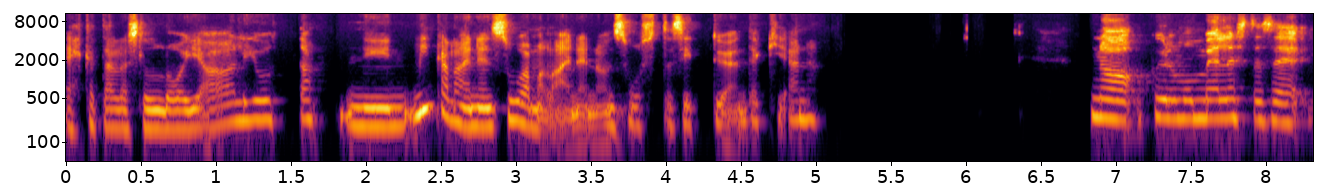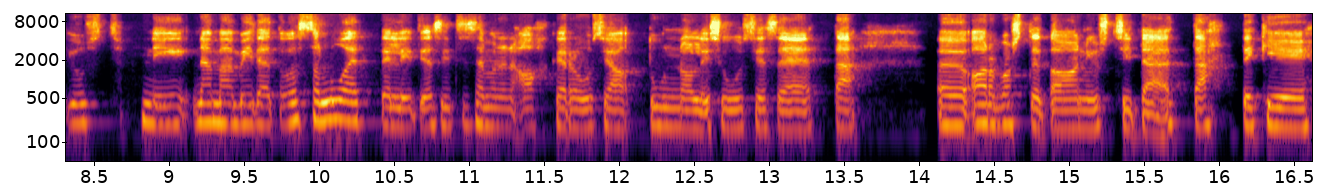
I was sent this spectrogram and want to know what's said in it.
ehkä tällaista lojaaliutta, niin minkälainen suomalainen on susta sit työntekijänä? No kyllä mun mielestä se just niin, nämä, mitä tuossa luettelit, ja sitten se semmoinen ahkeruus ja tunnollisuus ja se, että ö, arvostetaan just sitä, että tekee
